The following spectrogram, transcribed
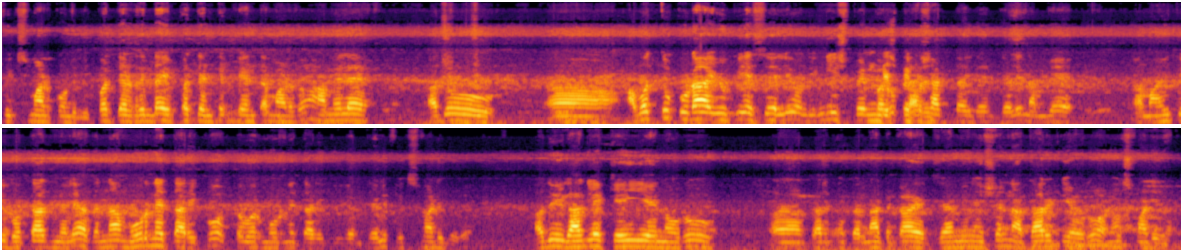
ಫಿಕ್ಸ್ ಮಾಡ್ಕೊಂಡಿದ್ವಿ. ಇಪ್ಪತ್ತೆರಡರಿಂದ ಇಪ್ಪತ್ತೆಂಟಕ್ಕೆ ಅಂತ ಮಾಡಿದ್ರು ಆಮೇಲೆ ಅದು ಅವತ್ತು ಕೂಡ ಯು ಪಿ ಎಸ್ ಸಿಯಲ್ಲಿ ಒಂದು ಇಂಗ್ಲೀಷ್ ಪೇಪರ್ ಕ್ಲಾಶ್ ಆಗ್ತಾ ಇದೆ ಅಂತೇಳಿ ನಮಗೆ ಮಾಹಿತಿ ಗೊತ್ತಾದ ಮೇಲೆ ಅದನ್ನು ಮೂರನೇ ತಾರೀಕು ಅಕ್ಟೋಬರ್ ಮೂರನೇ ತಾರೀಕಿಗೆ ಅಂತೇಳಿ ಫಿಕ್ಸ್ ಮಾಡಿದ್ದೇವೆ. ಅದು ಈಗಾಗಲೇ ಕೆ ಇ ಎನ್ನವರು ಕರ್ನಾಟಕ ಎಕ್ಸಾಮಿನೇಷನ್ ಅಥಾರಿಟಿ ಅವರು ಅನೌನ್ಸ್ ಮಾಡಿದ್ದಾರೆ.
